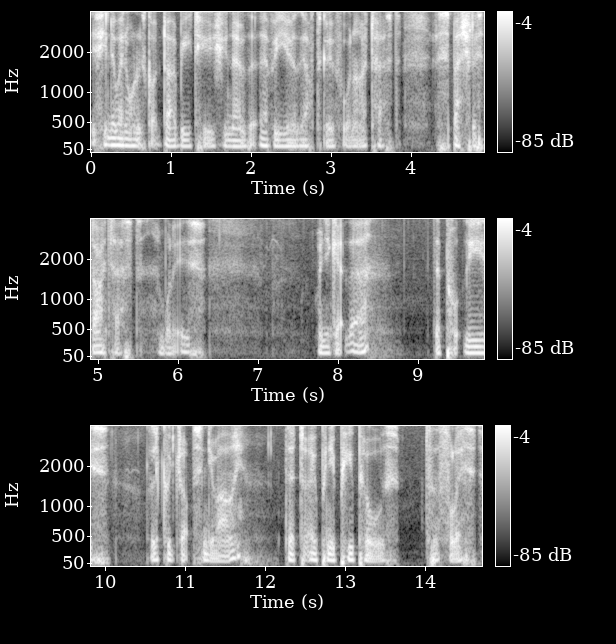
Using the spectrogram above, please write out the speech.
if you know anyone who's got diabetes, you know that every year they have to go for an eye test, a specialist eye test. And what it is, when you get there, they put these liquid drops in your eye that open your pupils to the fullest.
